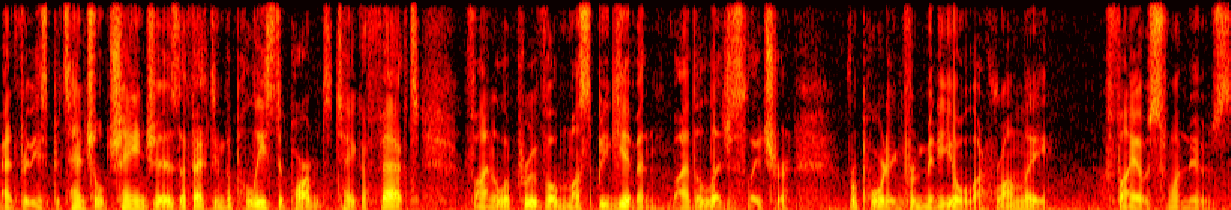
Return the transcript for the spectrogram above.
And for these potential changes affecting the police department to take effect, final approval must be given by the legislature. Reporting from Mineola, Ron Lee, FiOS 1 News.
